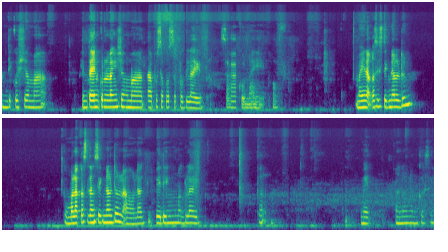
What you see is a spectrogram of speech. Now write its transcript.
Hindi ko siya ma... Hintayin ko na lang siyang matapos ako sa pag-live. Saka ko na i-off. Mahina kasi signal dun. Kung malakas lang signal dun, ah, lagi pwedeng mag-live. May ano lang kasi.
